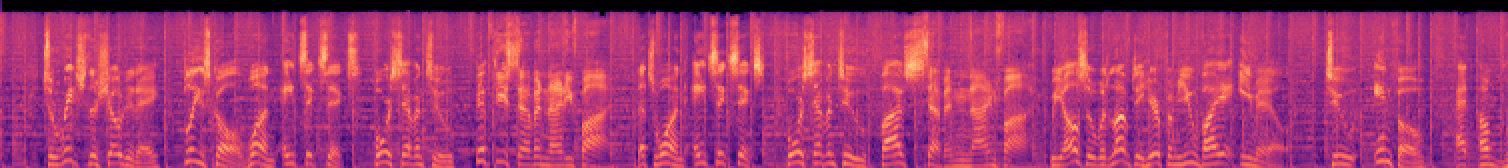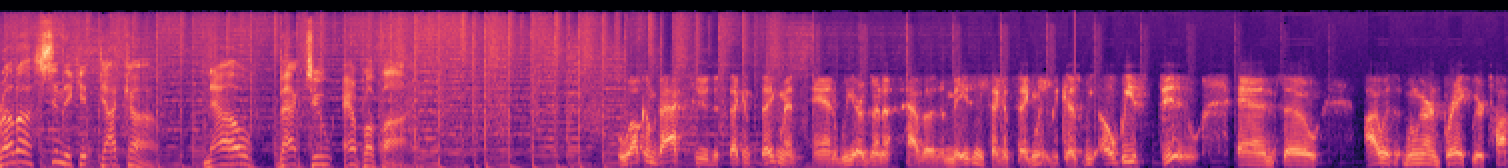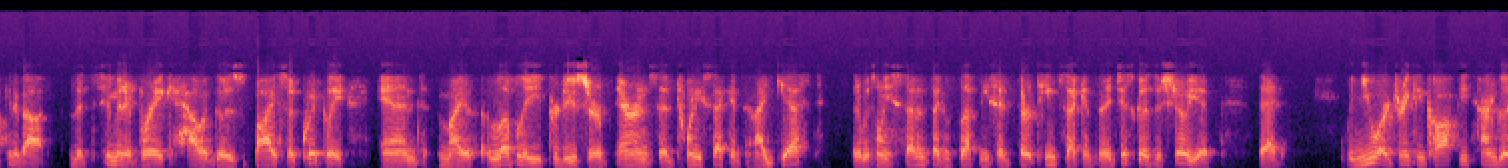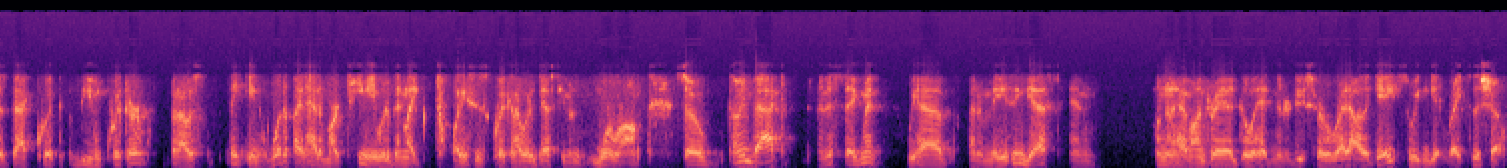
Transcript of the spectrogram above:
To reach the show today, please call 1 866 472 5795. That's 1 866 472 5795. We also would love to hear from you via email to info at umbrellasyndicate.com. Now, back to Amplify. Welcome back to the second segment, and we are going to have an amazing second segment because we always do. And so, I was when we were on break, we were talking about the two minute break, how it goes by so quickly. And my lovely producer, Aaron, said 20 seconds. And I guessed that it was only seven seconds left. And he said 13 seconds. And it just goes to show you that when you are drinking coffee, time goes back quick, even quicker. But I was thinking, what if I'd had a martini? It would have been like twice as quick, and I would have guessed even more wrong. So coming back in this segment, we have an amazing guest, and I'm going to have Andrea go ahead and introduce her right out of the gate so we can get right to the show.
